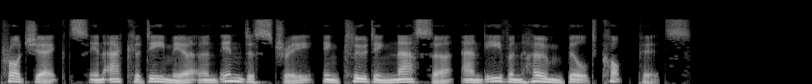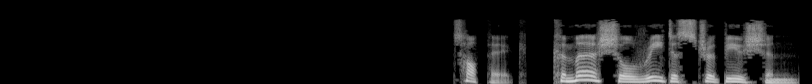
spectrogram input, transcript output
projects in academia and industry including NASA and even home-built cockpits. Topic: Commercial redistribution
